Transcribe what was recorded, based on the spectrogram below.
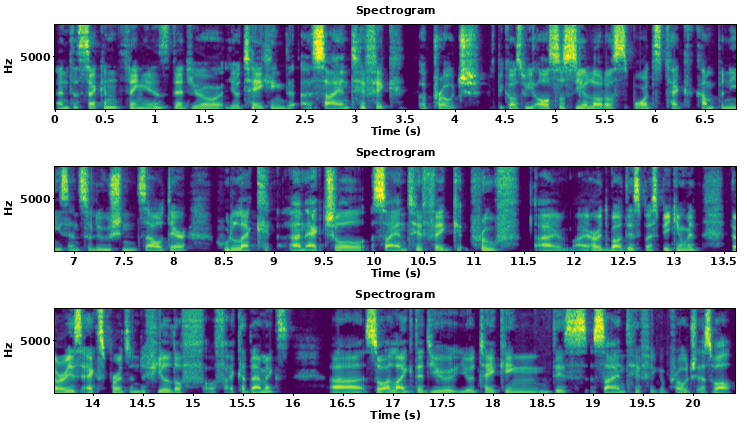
and the second thing is that you're you're taking a scientific approach because we also see a lot of sports tech companies and solutions out there who lack an actual scientific proof. I, I heard about this by speaking with various experts in the field of of academics. Uh, so I like that you you're taking this scientific approach as well,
